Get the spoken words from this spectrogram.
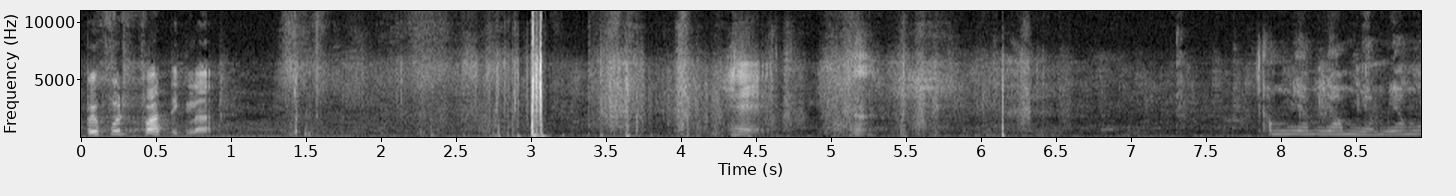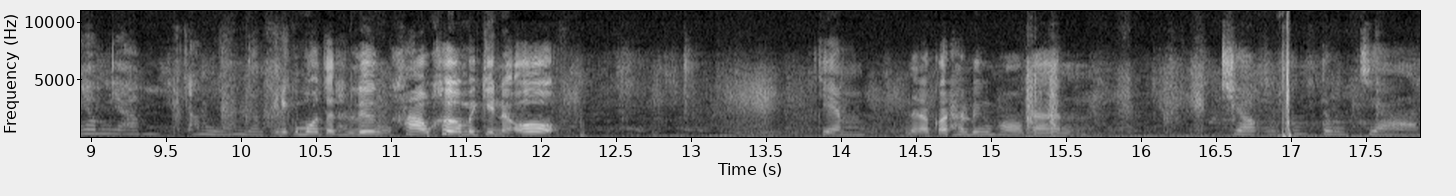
ไปฟุดฟัดอีกละแห่ ยำยำยำยำยำยำยำยำยำยำอันนี้ก็โมวแต่ทะลึ่งข้าวเครื่องไม่กินนะโอ้เจมเดี๋ยวเราก็ทะลึ่งพอกันเชือกต้องเต็มจาน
